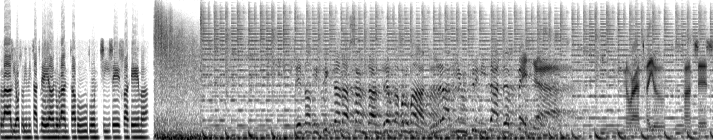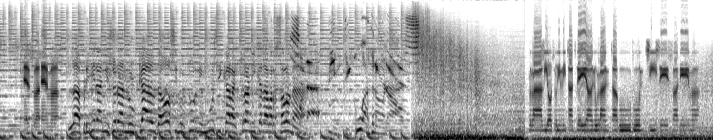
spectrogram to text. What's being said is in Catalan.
Ràdios Limitat Vella 91.6 FM. Des del districte de Sant Andreu de Palomat, Ràdio Trinitat Vella. 91.6 FM. La primera emissora local d'oci nocturn i música electrònica de Barcelona. 24 hores. Ràdios Limitat Vella 91.6 FM.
